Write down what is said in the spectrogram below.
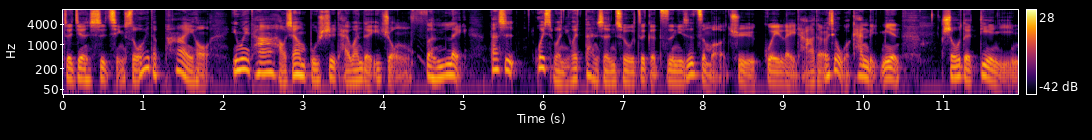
这件事情。所谓的拍哦，因为它好像不是台湾的一种分类，但是为什么你会诞生出这个字？你是怎么去归类它的？而且我看里面收的电影。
